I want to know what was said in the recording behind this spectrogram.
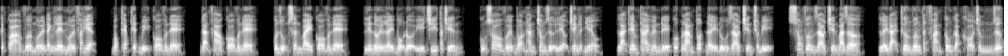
kết quả vừa mới đánh lên mới phát hiện, bọc thép thiết bị có vấn đề, đạn pháo có vấn đề, quân dụng sân bay có vấn đề, liên đối lấy bộ đội ý chí tác chiến, cũng so với bọn hắn trong dự liệu trên lệch nhiều, lại thêm thái huyền đế quốc làm tốt đầy đủ giao chiến chuẩn bị, song phương giao chiến ba giờ, lấy đại thương vương thất phản công gặp khó chấm dứt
